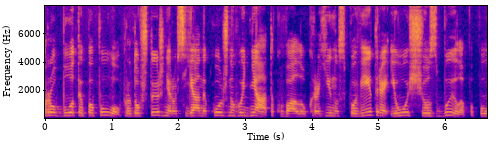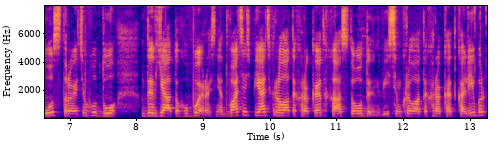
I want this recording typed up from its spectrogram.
роботи ППО. Продовж тижня росіяни кожного дня атакували Україну з повітря, і ось що збила ППО з 3 до 9 березня. 25 крилатих ракет Х-101, 8 крилатих ракет «Калібр»,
